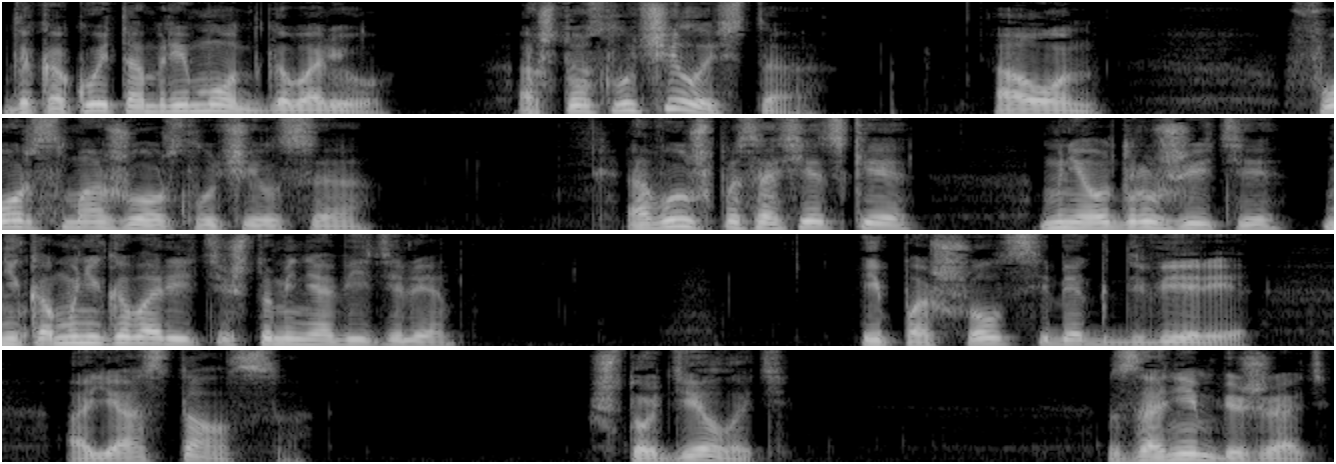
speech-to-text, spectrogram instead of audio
Да какой там ремонт, говорю? А что случилось-то? А он, форс-мажор случился. А вы уж по-соседски мне удружите, никому не говорите, что меня видели. И пошел себе к двери, а я остался. Что делать? За ним бежать.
